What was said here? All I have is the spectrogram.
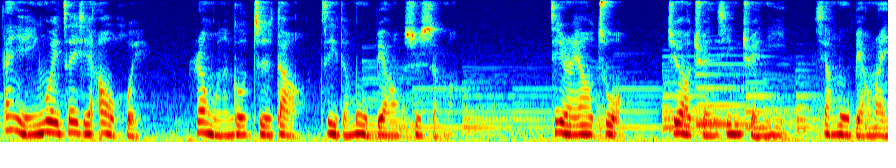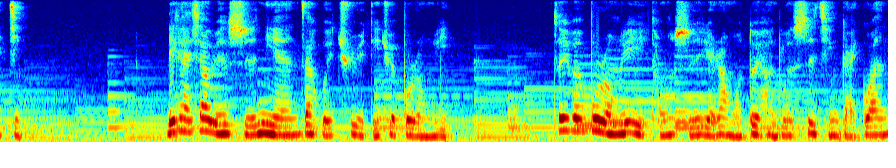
但也因为这些懊悔，让我能够知道自己的目标是什么。既然要做，就要全心全意向目标迈进。离开校园十年再回去的确不容易，这一份不容易，同时也让我对很多事情改观。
